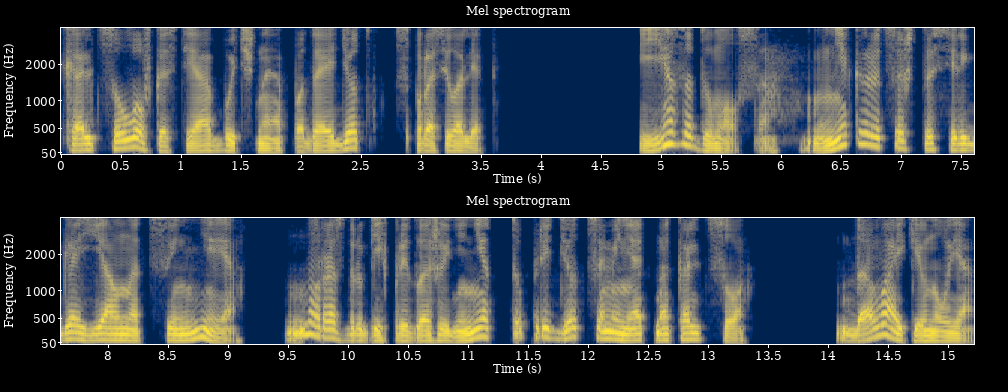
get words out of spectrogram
«Кольцо ловкости обычное подойдет?» – спросил Олег. Я задумался. Мне кажется, что серега явно ценнее. Но раз других предложений нет, то придется менять на кольцо. «Давай», – кивнул я.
